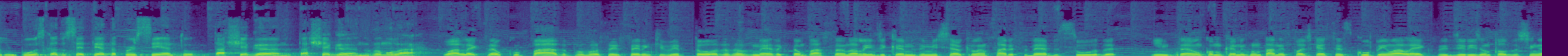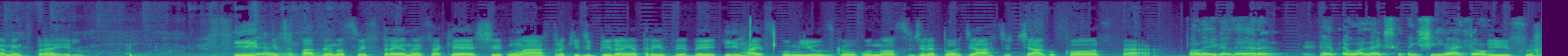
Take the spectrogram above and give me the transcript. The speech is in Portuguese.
em busca dos 70%. Tá chegando, tá chegando, vamos lá. O Alex é o culpado por vocês terem que ver todas as merdas que estão passando, além de Camis e Michel que lançaram essa ideia absurda. Então, como Camis não tá nesse podcast, vocês culpem o Alex e dirijam todos os xingamentos para ele. E é, fazendo a sua estreia no SACast, um astro aqui de Piranha 3DD e High School Musical, o nosso diretor de arte, o Thiago Costa. Fala aí, galera. É, é o Alex que eu tenho que xingar, então? Isso.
